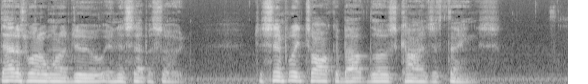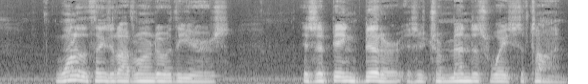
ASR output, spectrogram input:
That is what I want to do in this episode to simply talk about those kinds of things. One of the things that I've learned over the years is that being bitter is a tremendous waste of time.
